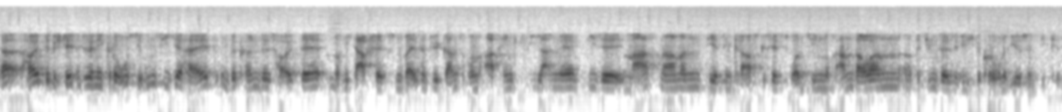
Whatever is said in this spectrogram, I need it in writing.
Ja, heute besteht natürlich eine große Unsicherheit und wir können das heute noch nicht abschätzen, weil es natürlich ganz davon abhängt, wie lange diese Maßnahmen, die jetzt in Kraft gesetzt worden sind, noch andauern, äh, beziehungsweise wie sich der Coronavirus entwickelt.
